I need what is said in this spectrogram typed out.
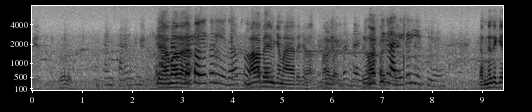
કે સારા નથી. કે અમારા કરતો એ કરીએ જવાબ શું મારા પેરેન્ટ કેમ આવ્યા હતા કે મને કરીએ છીએ. તમને તો કે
